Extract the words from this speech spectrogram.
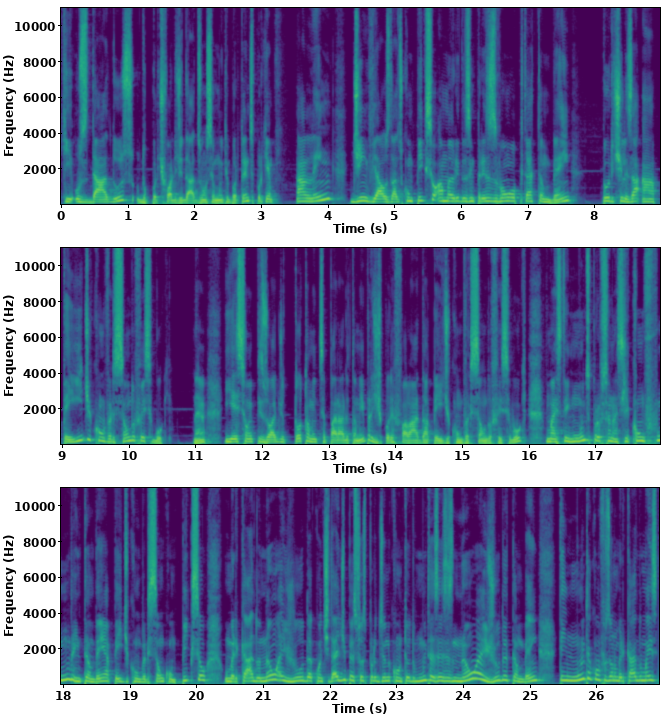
que os dados do portfólio de dados vão ser muito importantes, porque além de enviar os dados com pixel, a maioria das empresas vão optar também por utilizar a API de conversão do Facebook. Né? E esse é um episódio totalmente separado também para a gente poder falar da API de conversão do Facebook, mas tem muitos profissionais que confundem também a API de conversão com Pixel. O mercado não ajuda, a quantidade de pessoas produzindo conteúdo muitas vezes não ajuda também. Tem muita confusão no mercado, mas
